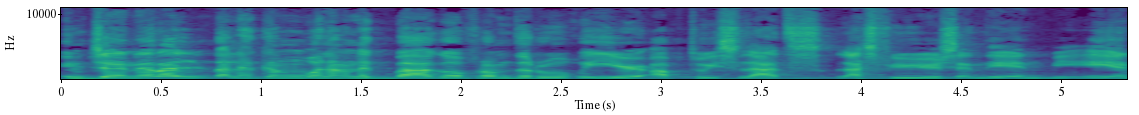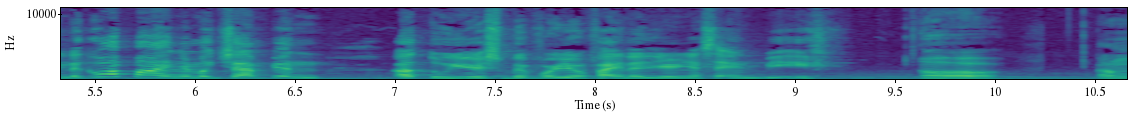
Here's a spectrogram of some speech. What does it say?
in general, talagang walang nagbago from the rookie year up to his last last few years in the NBA. And nagawa pa nga niya mag-champion uh, two years before yung final year niya sa NBA. Oo. Ang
